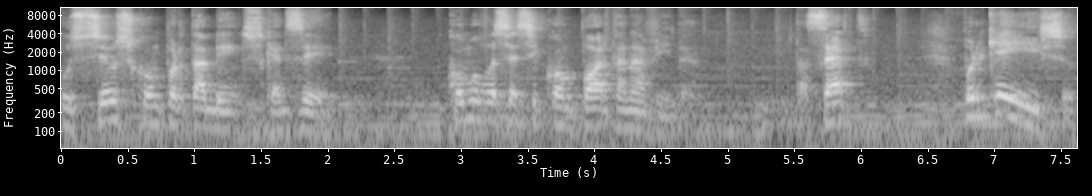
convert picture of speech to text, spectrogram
os seus comportamentos, quer dizer, como você se comporta na vida. Tá certo? Por que isso?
